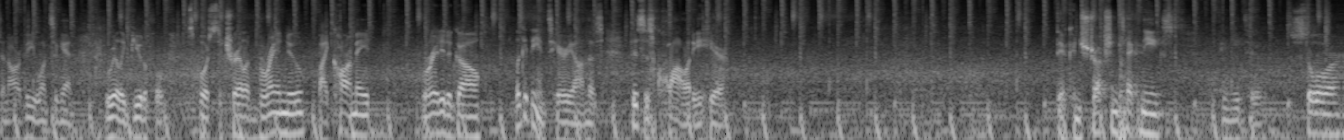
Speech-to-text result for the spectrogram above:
Hampton RV once again. Really beautiful. Sports the trailer, brand new by CarMate, ready to go. Look at the interior on this. This is quality here. Their construction techniques, if you need to store.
